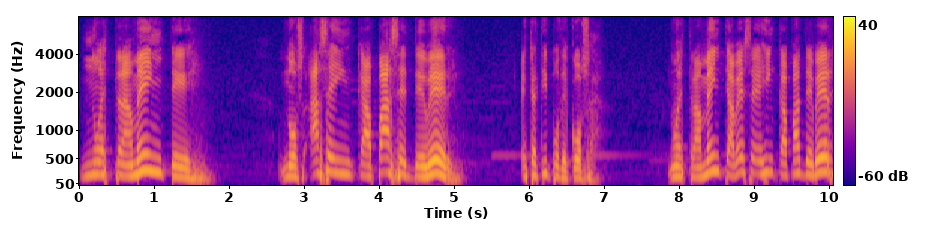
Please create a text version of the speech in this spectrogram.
nuestra mente nos hace incapaces de ver este tipo de cosas. Nuestra mente a veces es incapaz de ver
